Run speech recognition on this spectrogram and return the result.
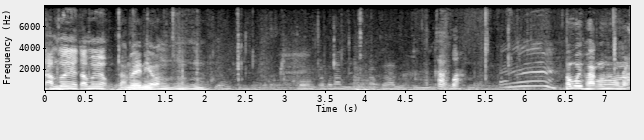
ตามด้วยเนี่ยตามด้วยตามด้วยนี่วะขับบ่เอาไปพักนะเฮาเนาะ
